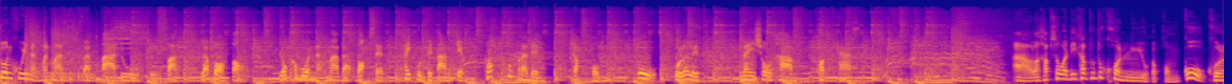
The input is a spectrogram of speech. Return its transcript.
ชวนคุยหนังมันๆ แบบตาดูหูฟัง และบอกต่อ ยกขบวนหนังมาแบบ box set ให้คุณไปตามเก็บครบทุกประเด็นกับผมปู้กูลลิสในโชว์ไทม์พอดแคสต์เอาละครับ สวัสดีครับทุกๆ คนอยู่กับผมกู้คูล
